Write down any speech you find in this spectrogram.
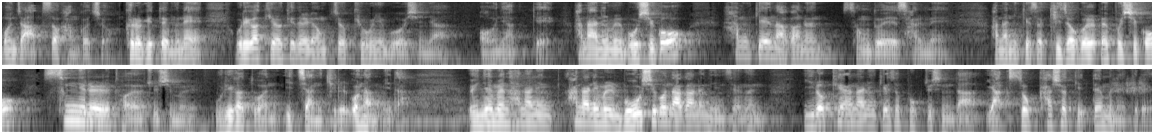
먼저 앞서 간 거죠. 그렇기 때문에 우리가 기억해야 될 영적 교훈이 무엇이냐? 언약계. 하나님을 모시고 함께 나가는 성도의 삶에 하나님께서 기적을 베푸시고 승리를 더하여 주심을 우리가 또한 잊지 않기를 원합니다. 왜냐하면 하나님 하나님을 모시고 나가는 인생은 이렇게 하나님께서 복 주신다 약속하셨기 때문에 그래요.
